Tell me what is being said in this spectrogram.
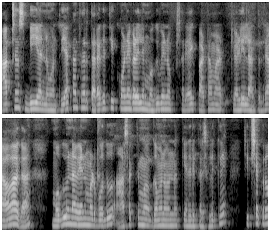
ಆಪ್ಷನ್ಸ್ ಬಿ ಅನ್ನುವಂಥದ್ದು. ಯಾಕಂತಂದರೆ ತರಗತಿ ಕೋಣೆಗಳಲ್ಲಿ ಮಗುವಿನ ಸರಿಯಾಗಿ ಪಾಠ ಮಾಡಿ ಕೇಳಲಿಲ್ಲ ಅಂತಂದರೆ ಆವಾಗ ಮಗುವಿನ ನಾವೇನು ಮಾಡ್ಬೋದು? ಆಸಕ್ತಿ ಮ, ಗಮನವನ್ನು ಕೇಂದ್ರೀಕರಿಸಲಿಕ್ಕೆ ಶಿಕ್ಷಕರು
